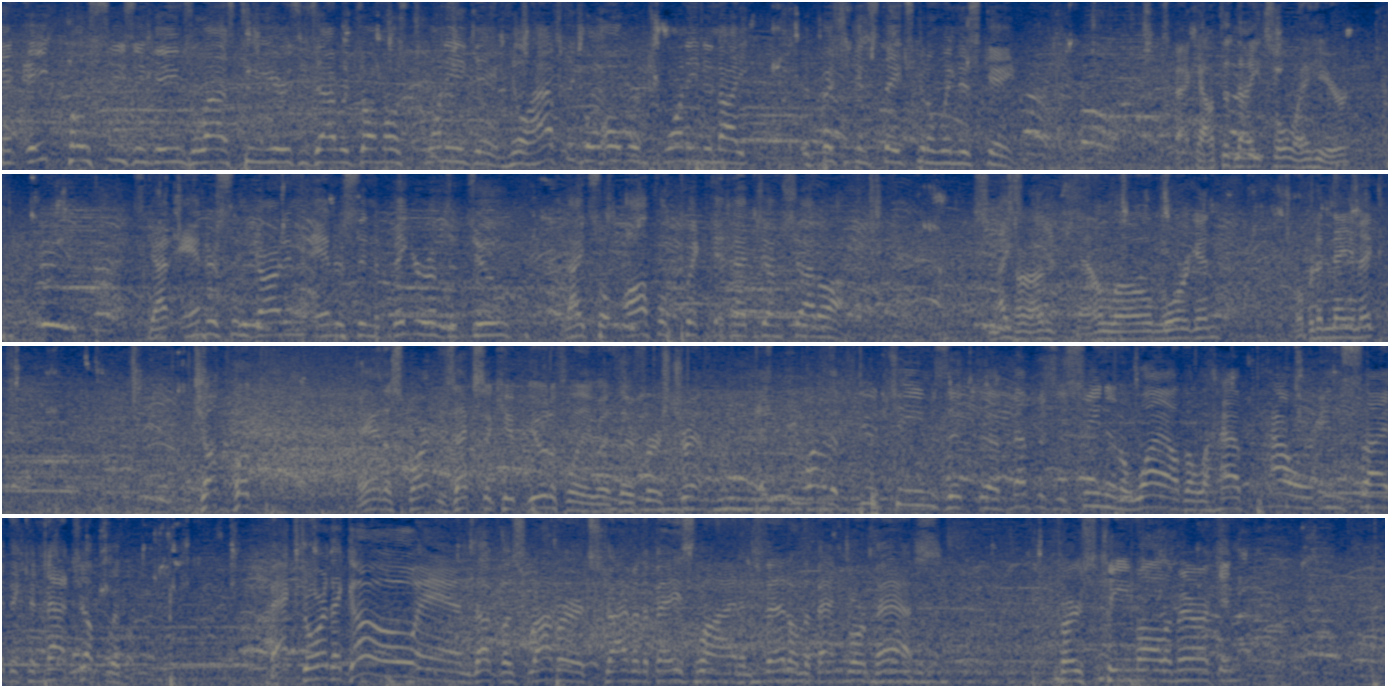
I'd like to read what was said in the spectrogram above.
In eight postseason games the last two years, he's averaged almost 20 a game. He'll have to go over 20 tonight if Michigan State's going to win this game. It's back out to Neitzel right here. He's got Anderson guarding. Anderson, the bigger of the two. Neitzel awful quick getting that jump shot off. Nice down low. Morgan over to Naymick. Jump hook. And the Spartans execute beautifully with their first trip. Will be one of the few teams that uh, Memphis has seen in a while that will have power inside that can match up with them. Backdoor they go, and Douglas Roberts driving the baseline and fed on the backdoor pass. First team All-American,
